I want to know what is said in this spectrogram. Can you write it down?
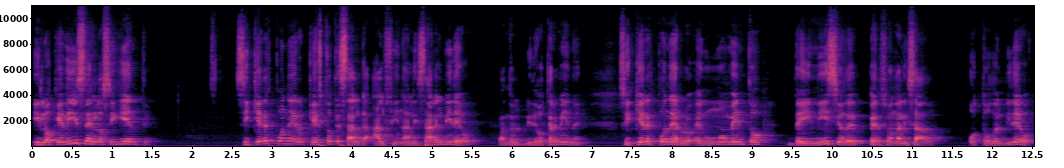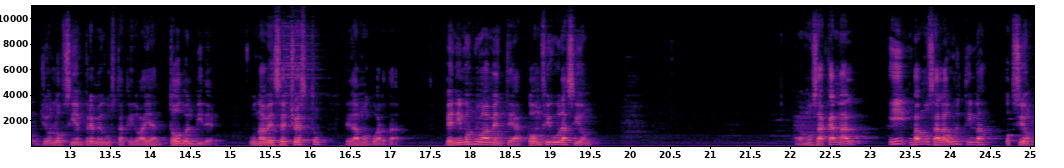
Y lo que dice es lo siguiente. Si quieres poner que esto te salga al finalizar el video, cuando el video termine, si quieres ponerlo en un momento de inicio de personalizado o todo el video, yo lo siempre me gusta que vaya en todo el video. Una vez hecho esto, le damos guardar. Venimos nuevamente a configuración Vamos a canal y vamos a la última opción.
